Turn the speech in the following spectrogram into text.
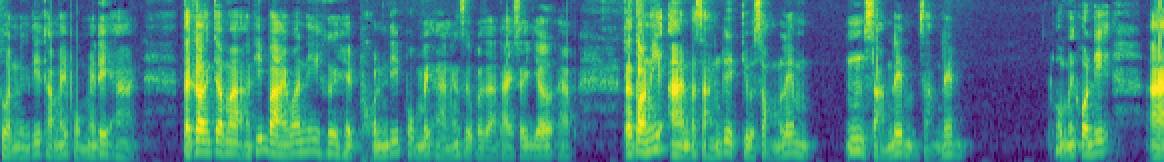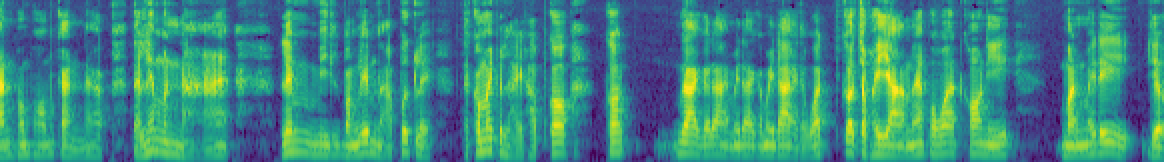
ส่วนหนึ่งที่ทำให้ผมไม่ได้อ่าน แต่กำลังจะมาอธิบายว่านี่คือเหตุผลที่ผมไปอ่านหนังสือภาษาไทยซะเยอะครับ แต่ตอนนี้อ่านภาษาอังกฤษอยู่ 2 เล่ม อืมสามเล่มสามเล่ม ผมเป็นคนที่อ่านพร้อม ๆ กันนะครับ แต่เล่มมันหนา เล่มมีบางเล่มหนาปึกเลย แต่ก็ไม่เป็นไรครับ ก็ก็ได้ก็ได้ไม่ได้ก็ไม่ได้ แต่ว่าก็จะพยายามนะ เพราะว่าข้อนี้มันไม่ได้เยอะ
